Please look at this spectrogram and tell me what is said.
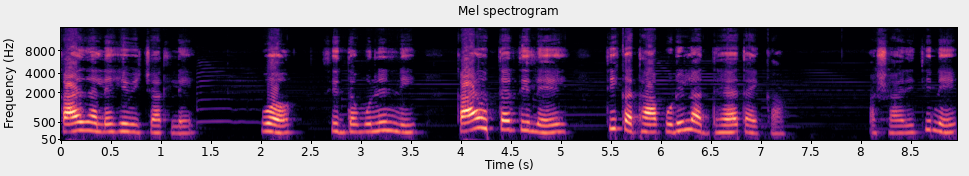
काय झाले हे विचारले व सिद्ध मुनींनी काय उत्तर दिले ती कथा पुढील अध्यायात ऐका. अशा रीतीने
